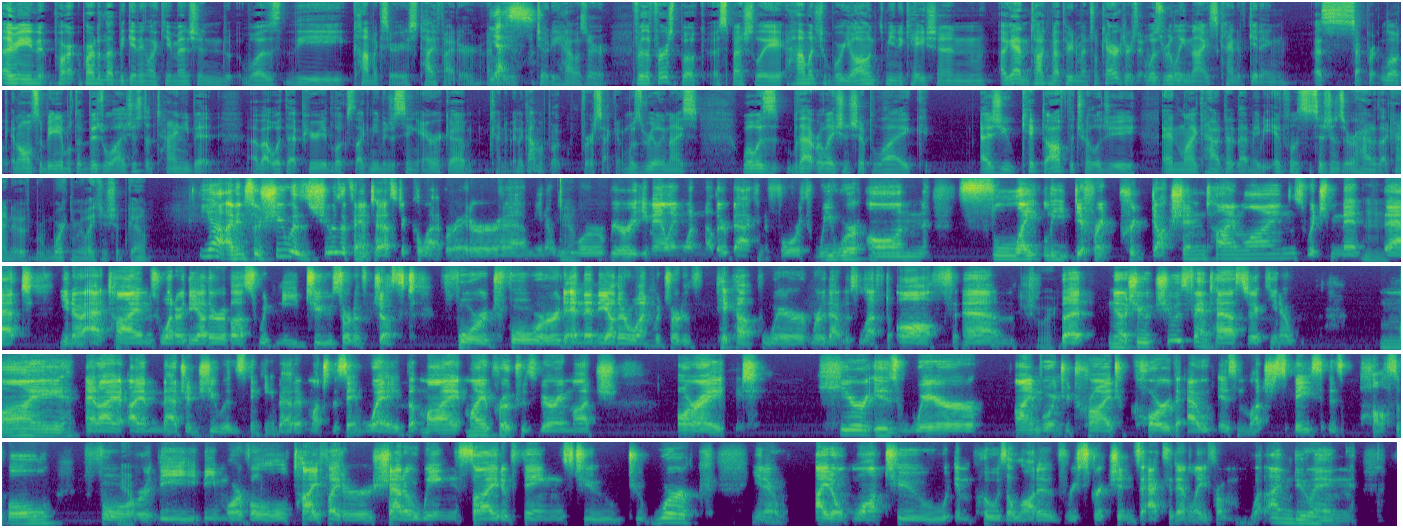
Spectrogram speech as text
I mean, part part of that beginning, like you mentioned, was the comic series Tie Fighter. I Yes. Jody Houser. For the first book, especially, how much were y'all in communication? Again, talking about three dimensional characters, it was really nice, kind of getting a separate look, and also being able to visualize just a tiny bit about what that period looks like, and even just seeing Yrica kind of in a comic book for a second was really nice. What was that relationship like? As you kicked off the trilogy, and like how did that maybe influence decisions, or how did that kind of working relationship go? Yeah, I mean, so she was she was a fantastic collaborator. Um, you know, we Yeah. were we were emailing one another back and forth. We were on slightly different production timelines, which meant Mhm. that you know at times one or the other of us would need to sort of just forge forward, and then the other one would sort of pick up where where that was left off. Um, Sure. but no, she she was fantastic. You know, my and I, I imagine she was thinking about it much the same way. But my my approach was very much, all right, here is where I'm going to try to carve out as much space as possible for the the Marvel TIE Fighter Shadow Wing side of things to to work. You know, I don't want to impose a lot of restrictions accidentally from what I'm doing.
